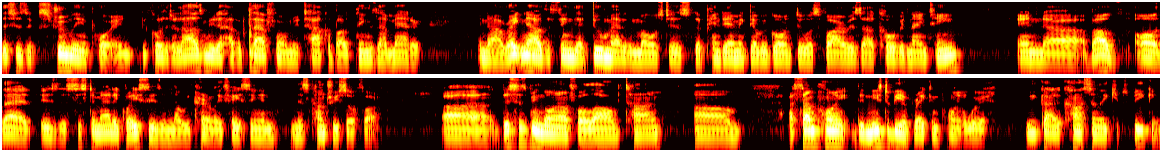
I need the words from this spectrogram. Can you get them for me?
this is extremely important because it allows me to have a platform to talk about things that matter and uh, right now, the thing that do matter the most is the pandemic that we're going through as far as uh, COVID 19. And uh, above all that is the systematic racism that we're currently facing in, in this country so far. Uh, this has been going on for a long time. Um, at some point, there needs to be a breaking point where we got to constantly keep speaking.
